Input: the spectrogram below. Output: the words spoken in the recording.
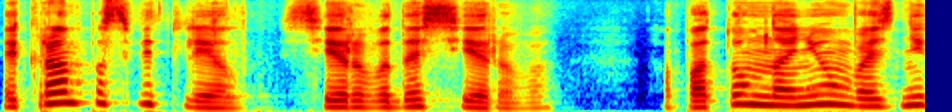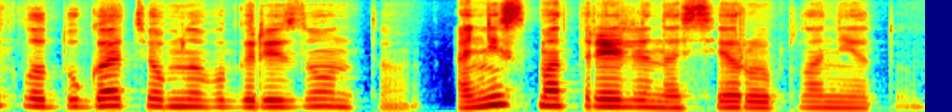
Экран посветлел, серого до серого, а потом на нем возникла дуга темного горизонта. Они смотрели на серую планету.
